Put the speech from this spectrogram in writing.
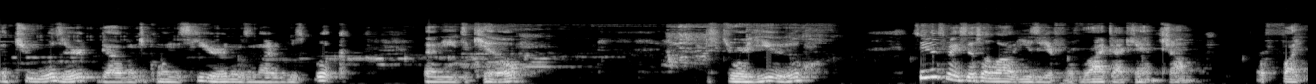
A true wizard. Got a bunch of coins here. There was another loose book that I need to kill. Destroy you. See, this makes this a lot easier for like I can't jump or fight.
